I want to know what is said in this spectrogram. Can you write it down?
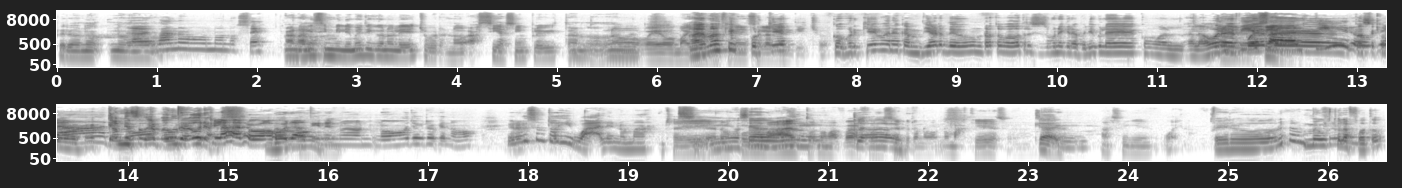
Pero no, no. La verdad no, no, no sé. Análisis milimétrico no le he hecho, pero no, así a simple vista No. no, veo mayor Además que, ¿por qué? que han dicho. ¿Por qué van a cambiar de un rato para otro si se supone que la película es como al- a la hora Empieza después? Claro. al tiro, Entonces, claro. Cambien su no, armadura pues, ahora. Claro, ahora No. tienen nueva. No, yo creo que no. Yo creo que son todos iguales nomás. Sí, Sí, a lo o mejor sea, uno más alto, no más bajo, Claro. no sé, pero no, no más que eso. Claro. Sí. Así que, bueno. Pero me gustó Pero la foto.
